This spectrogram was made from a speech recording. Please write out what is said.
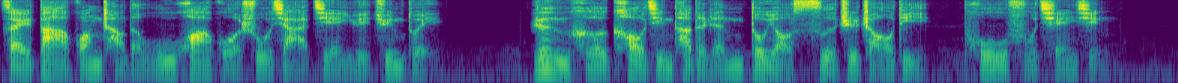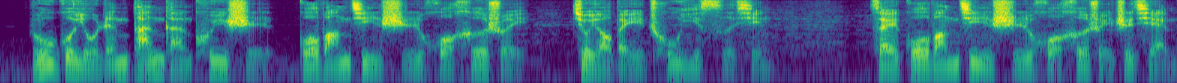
在大广场的无花果树下检阅军队。任何靠近他的人都要四肢着地，匍匐前行。如果有人胆敢窥视国王进食或喝水，就要被处以死刑。在国王进食或喝水之前。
